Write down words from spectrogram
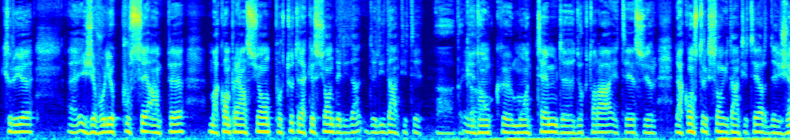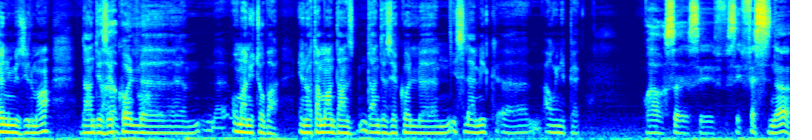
curieux et je voulais pousser un peu ma compréhension pour toute la question de l'identité. Ah, et donc, euh, mon thème de doctorat était sur la construction identitaire des jeunes musulmans dans des ah, écoles euh, au Manitoba, et notamment dans, dans des écoles euh, islamiques à Winnipeg. Wow, c'est fascinant.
